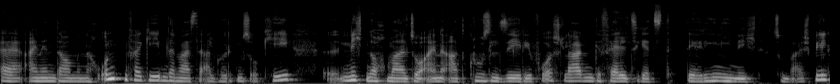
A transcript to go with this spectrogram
äh, einen Daumen nach unten vergeben, dann weiß der Algorithmus, okay, äh, nicht nochmal so eine Art Gruselserie vorschlagen, gefällt jetzt der Rini nicht zum Beispiel.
